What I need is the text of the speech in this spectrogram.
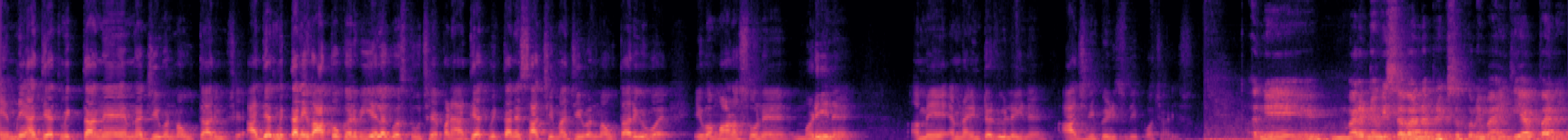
એમને આધ્યાત્મિકતાને એમના જીવનમાં ઉતાર્યું છે. આધ્યાત્મિકતાની વાતો કરવી એ અલગ વસ્તુ છે, પણ આધ્યાત્મિકતાને સાચીમાં જીવનમાં ઉતાર્યું હોય એવા માણસોને મળીને અમે એમના ઇન્ટરવ્યૂ લઈને આજની પેઢી સુધી પહોંચાડીશું. અને મારે નવી સવારના પ્રેક્ષકોને માહિતી આપવાની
